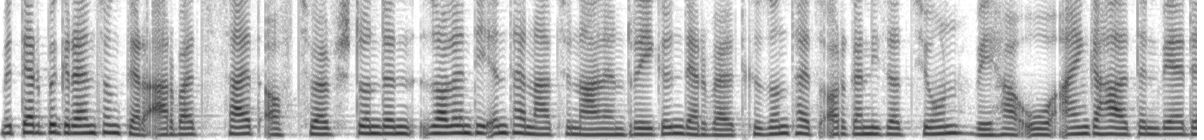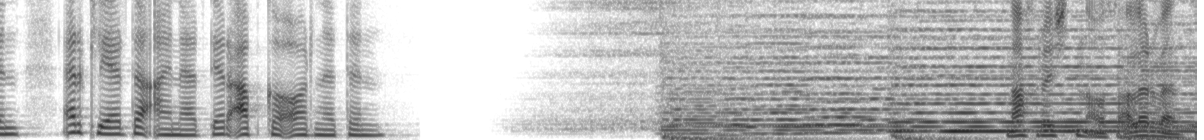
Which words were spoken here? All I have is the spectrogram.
Mit der Begrenzung der Arbeitszeit auf zwölf Stunden sollen die internationalen Regeln der Weltgesundheitsorganisation WHO eingehalten werden, erklärte einer der Abgeordneten. Nachrichten aus aller Welt.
